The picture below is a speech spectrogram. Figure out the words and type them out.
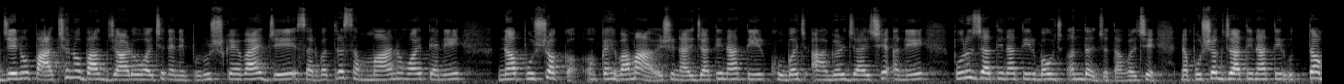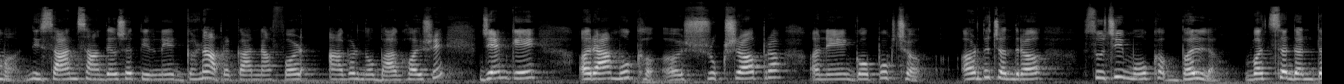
જેનો પાછળનો ભાગ જાડો હોય છે તેને પુરુષ કહેવાય. જે સર્વત્ર સમાન હોય તેને નપુષક કહેવામાં આવે છે. નારી જાતિના તીર ખૂબ જ આગળ જાય છે અને પુરુષ જાતિના તીર બહુ જ અંદર જતા હોય છે. નપુષક જાતિના તીર ઉત્તમ નિશાન સાંધે છે. તીરને ઘણા પ્રકારના ફળ આગળનો ભાગ હોય છે. જેમ કે અરામુખ શુક્ષપ્ર અને ગોપુક્ષ, અર્ધચંદ્ર, સૂચિમુખ, ભલ્લ, વત્સદંત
